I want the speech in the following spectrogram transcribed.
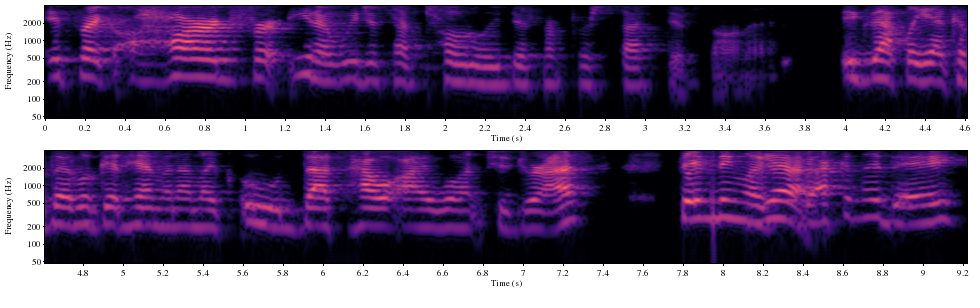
it's like hard for you know we just have totally different perspectives on it exactly yeah because i look at him and i'm like oh that's how i want to dress same thing like yeah. back in the day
